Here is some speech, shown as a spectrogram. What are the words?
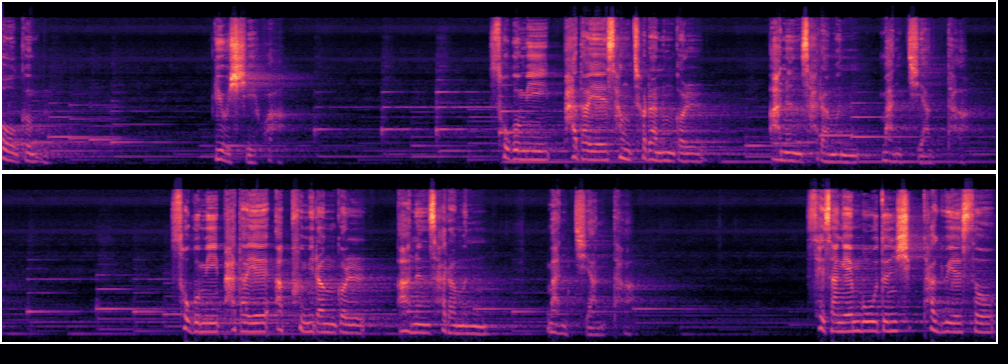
소금 류시화 소금이 바다의 상처라는 걸 아는 사람은 많지 않다. 소금이 바다의 아픔이란 걸 아는 사람은 많지 않다. 세상의 모든 식탁 위에서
